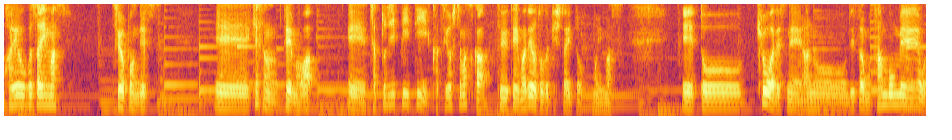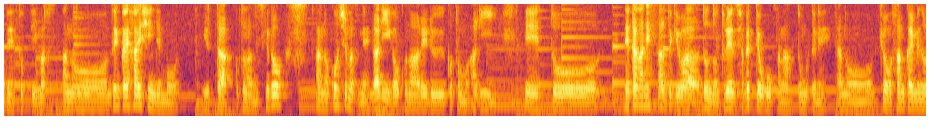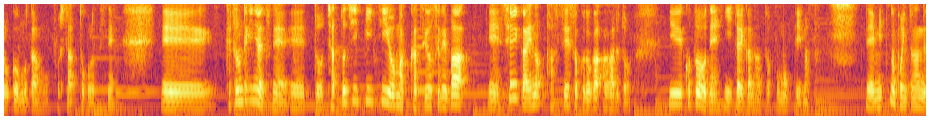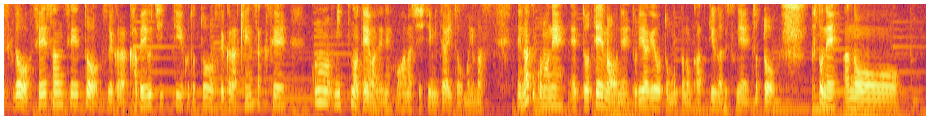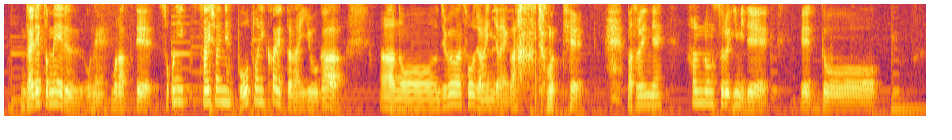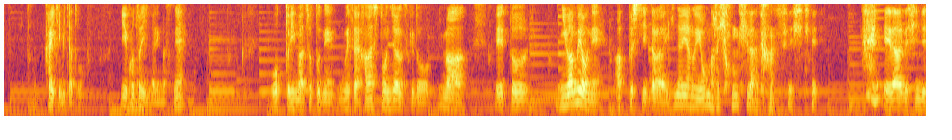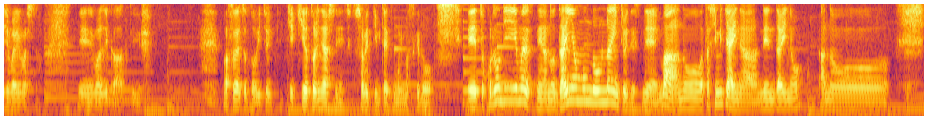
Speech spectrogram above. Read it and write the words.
おはようございます。つよぽんです。えー今朝のテーマは、えーチャット GPT 活用してますか？というテーマでお届けしたいと思います。えっ、と、今日はですね、あの実はもう3本目をね、撮っています。あの前回配信でも言ったことなんですけど、あの今週末ね、ラリーが行われることもあり、えっ、と、ネタがね、あるときは、どんどんとりあえず喋っておこうかなと思ってね、あの今日3回目の録音ボタンを押したところですね。えー結論的にはですね、えー、とチャット GPT をうまく活用すれば、えー成果への達成速度が上がるということをね、言いたいかなと思っています。で、3つのポイントなんですけど、生産性と、それから壁打ちっていうことと、それから検索性、この3つのテーマでね、お話ししてみたいと思います。で、なぜこのね、えっと、テーマをね、取り上げようと思ったのかっていうのはですね、ちょっと、ふとね、あのーダイレクトメールをね、もらって、そこに最初にね、冒頭に書かれた内容が、あの自分はそうじゃないんじゃないかなと思って、まあ、それにね、反論する意味で、えっと、書いてみたということになりますね。おっと、今ちょっとね、ごめんなさい、話飛んじゃうんですけど、今、えっと、2話目をね、アップしていたらいきなりあの404エラーが発生して、エラーで死んでしまいました。えー、マジかっていう。まあ、それはちょっと置いといて、気を取り直してね、ちょっと喋ってみたいと思いますけど、えっ、と、これの DM はですね、あの、ダイヤモンドオンラインというですね、まあ、あの、私みたいな年代の、あの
